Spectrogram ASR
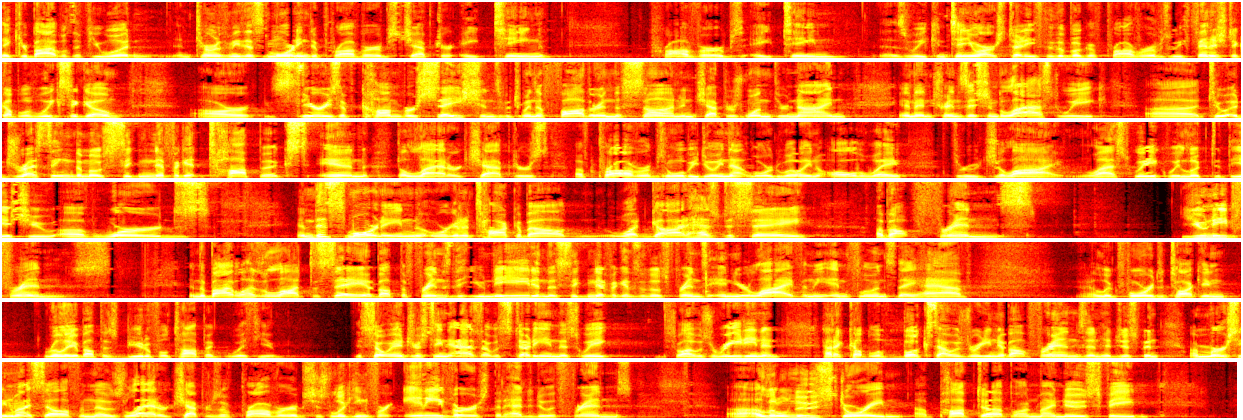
take your Bibles, if you would, and turn with me this morning to Proverbs chapter 18. Proverbs 18. As we continue our study through the book of Proverbs, we finished a couple of weeks ago our series of conversations between the Father and the Son in chapters 1 through 9, and then transitioned last week uh, to addressing the most significant topics in the latter chapters of Proverbs. And we'll be doing that, Lord willing, all the way through July. Last week, we looked at the issue of words and this morning, we're going to talk about what God has to say about friends. You need friends. And the Bible has a lot to say about the friends that you need and the significance of those friends in your life and the influence they have. I look forward to talking really about this beautiful topic with you. It's so interesting as I was studying this week, so I was reading and had a couple of books I was reading about friends and had just been immersing myself in those latter chapters of Proverbs, just looking for any verse that had to do with friends. Uh, a little news story uh, popped up on my news feed.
